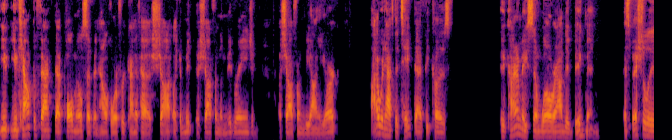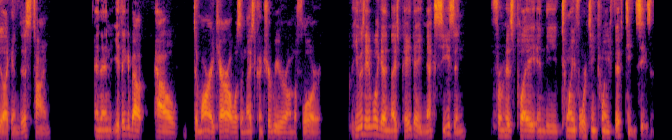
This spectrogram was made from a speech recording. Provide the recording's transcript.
You you count the fact that Paul Millsap and Al Horford kind of had a shot, like a mid a shot from the mid range and a shot from beyond the arc. I would have to take that because it kind of makes them well rounded big men, especially like in this time. And then you think about how DeMarre Carroll was a nice contributor on the floor he was able to get a nice payday next season from his play in the 2014-2015 season.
